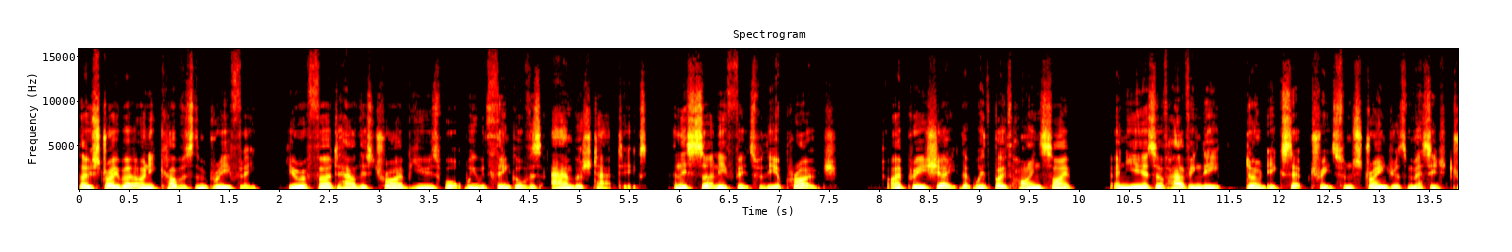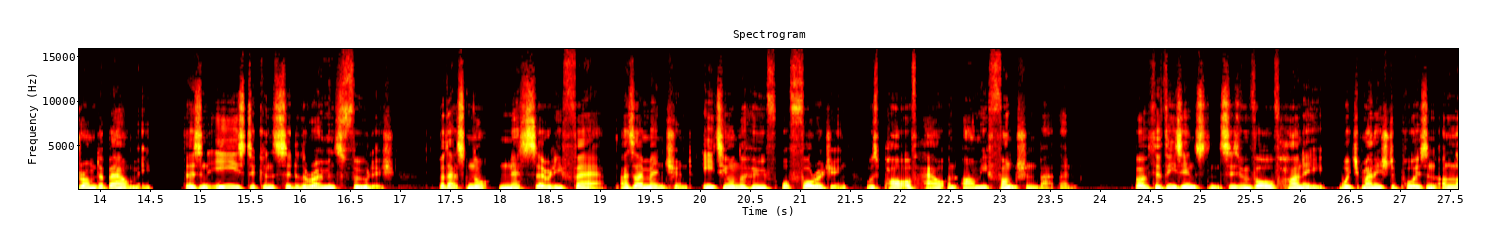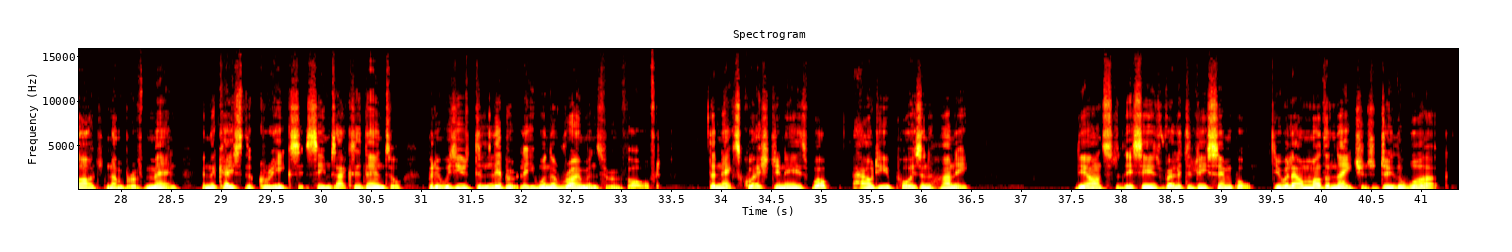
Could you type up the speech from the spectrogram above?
Though Strabo only covers them briefly, he referred to how this tribe used what we would think of as ambush tactics, and this certainly fits with the approach. I appreciate that with both hindsight and years of having the don't accept treats from strangers message drummed about me, there's an ease to consider the Romans foolish. But that's not necessarily fair. As I mentioned, eating on the hoof or foraging was part of how an army functioned back then. Both of these instances involve honey, which managed to poison a large number of men. In the case of the Greeks, it seems accidental, but it was used deliberately when the Romans were involved. The next question is well, how do you poison honey? The answer to this is relatively simple. You allow Mother Nature to do the work.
